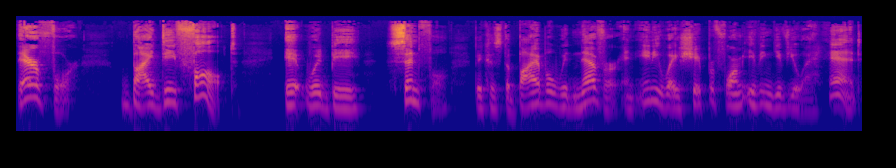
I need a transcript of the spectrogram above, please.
Therefore, by default, it would be sinful because the Bible would never, in any way, shape, or form, even give you a hint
